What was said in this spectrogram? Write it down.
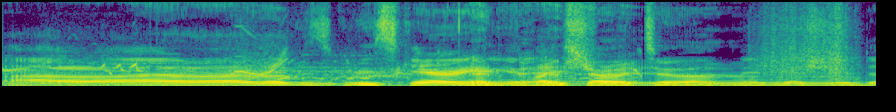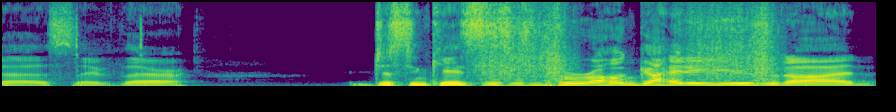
Uh, this is gonna be scary if I Advanced show it to him. Maybe I should uh, save there, just in case this is the wrong guy to use it on.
